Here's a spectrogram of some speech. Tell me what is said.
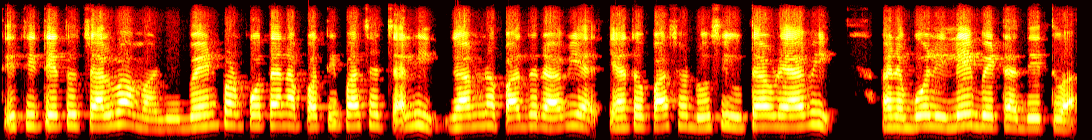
તેથી તે તો ચાલવા માંડ્યું. બેન પણ પોતાના પતિ પાછા ચાલી ગામના પાદર આવ્યા. ત્યાં તો પાછા ડોસી ઉતાવળે આવી અને બોલી, લે બેટા, દેતવા.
